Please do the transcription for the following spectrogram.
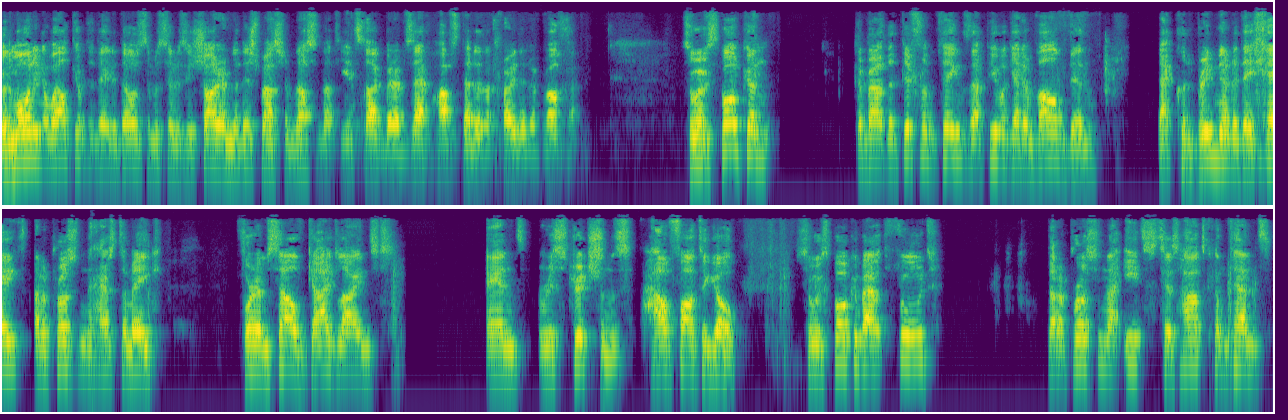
Good morning and welcome to Daily Dose of Mesilas Yesharim, the Nishmas from Nasan Nat Yitzchak, Berab Zev Hafstad of the Chayda Revacha. So we've spoken about the different things that people get involved in that could bring them to the hate, and a person has to make for himself guidelines and restrictions how far to go. So we spoke about food that a person that eats to his heart's content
